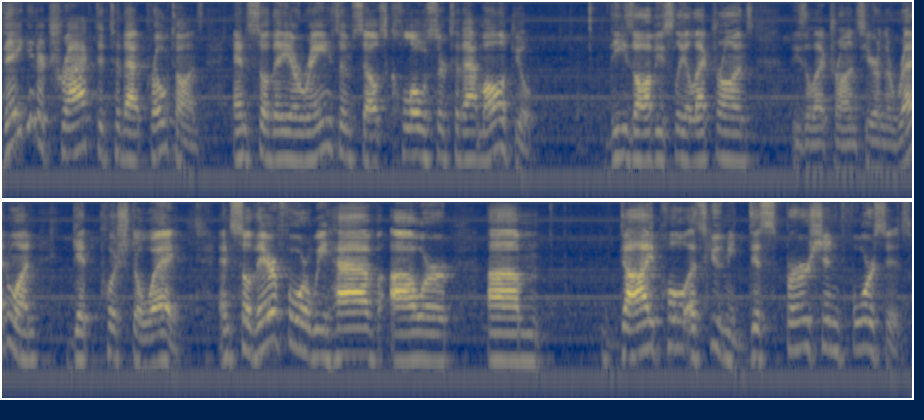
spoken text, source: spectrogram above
they get attracted to that protons and so they arrange themselves closer to that molecule. These obviously electrons, these electrons here in the red one, get pushed away. And so therefore we have our um, dipole, excuse me, dispersion forces.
